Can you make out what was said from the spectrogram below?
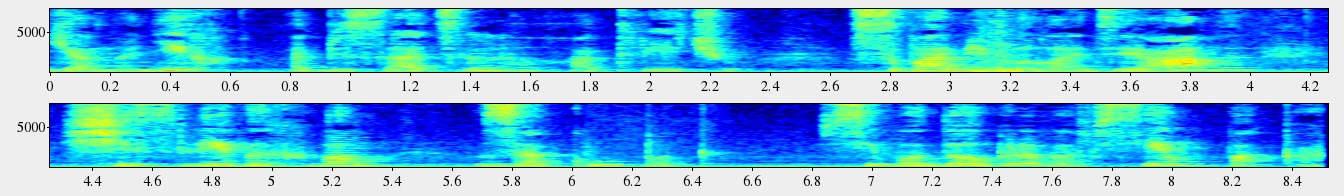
Я на них обязательно отвечу. С вами была Диана. Счастливых вам закупок. Всего доброго, всем пока!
